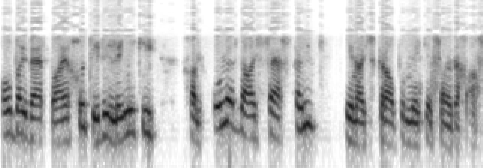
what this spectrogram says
Albei werk baie goed. Hierdie lemmetjie gaan onder daai verf in en hy skraap hom net eenvoudig af.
